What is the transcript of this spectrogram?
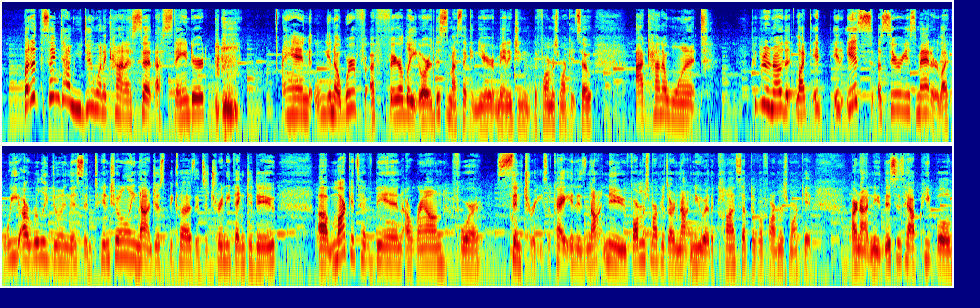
but at the same time, you do want to kind of set a standard. and you know we're a fairly or this is my second year managing the farmers market so I kind of want people to know that like it, it is a serious matter. Like we are really doing this intentionally, not just because it's a trendy thing to do. Uh, markets have been around for centuries, okay? It is not new. Farmers markets are not new or the concept of a farmers market are not new. This is how people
